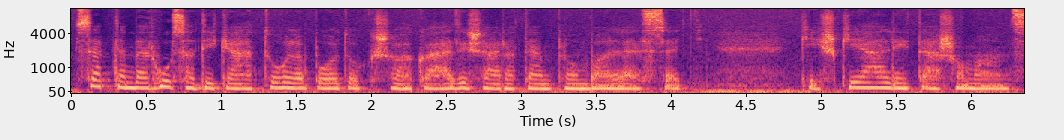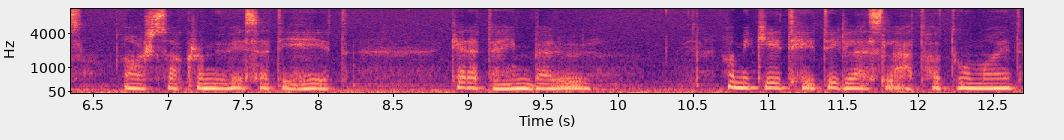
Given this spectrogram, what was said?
szeptember 20-ától a Boldog Salkaházi Sára templomban lesz egy kis kiállításom az Ars Szakra Művészeti Hét keretein belül, ami két hétig lesz látható majd.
